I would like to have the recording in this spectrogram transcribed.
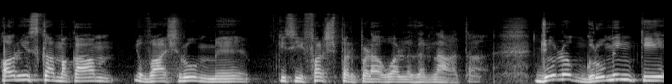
اور اس کا مقام واش روم میں کسی فرش پر پڑا ہوا نظر نہ آتا۔ جو لوگ گرومنگ کی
